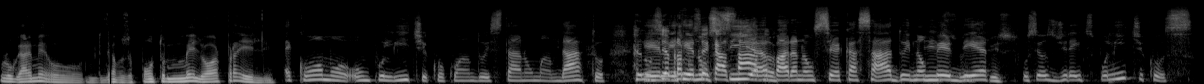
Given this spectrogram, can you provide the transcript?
o lugar, o, digamos, o ponto melhor para ele. É como um político quando está num mandato, renuncia ele renuncia para não ser caçado e não isso, perder isso, isso. os seus direitos políticos.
